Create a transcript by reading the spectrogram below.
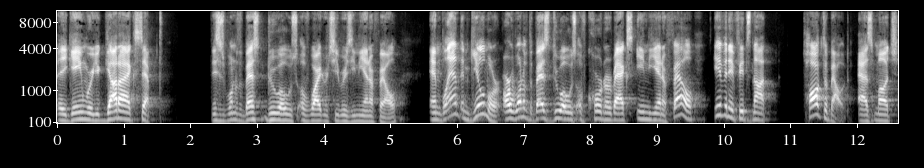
a game where you gotta accept this is one of the best duos of wide receivers in the NFL. And Bland and Gilmore are one of the best duos of cornerbacks in the NFL, even if it's not talked about as much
